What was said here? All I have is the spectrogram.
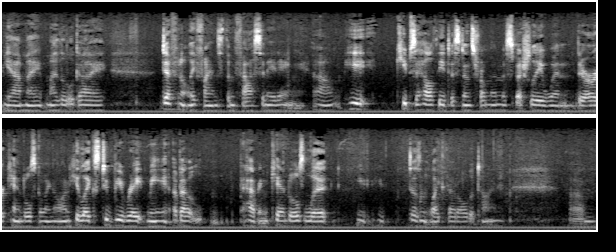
yeah, my my little guy definitely finds them fascinating. Um, he keeps a healthy distance from them, especially when there are candles going on. He likes to berate me about having candles lit. He, he doesn't like that all the time. Um,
